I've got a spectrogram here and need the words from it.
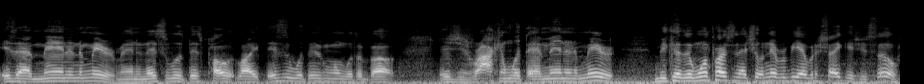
is that man in the mirror, man. And this is what this post, like, this is what this one was about. Is just rocking with that man in the mirror. Because the one person that you'll never be able to shake is yourself.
